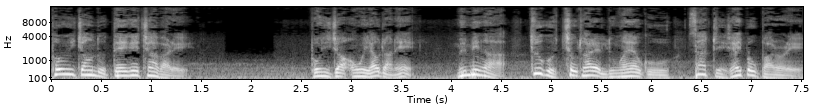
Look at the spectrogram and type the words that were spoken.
ဖုန်းကြီးကျောင်းသို့တဲခဲ့ကြပါတယ်ဘုန်းကြီးကျောင်းအဝင်ရောက်တာနဲ့မင်းမင်းကသူ့ကိုချုပ်ထားတဲ့လူငါးယောက်ကိုစတင်ရိုက်ပုတ်ပါတော့တယ်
